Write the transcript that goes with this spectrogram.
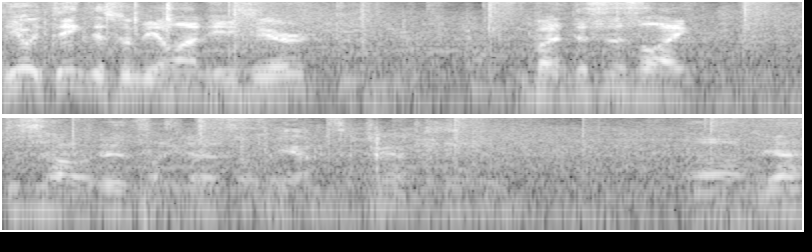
You would think this would be a lot easier, but this is like, this is how it is, I guess. Yeah. Um, yeah.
